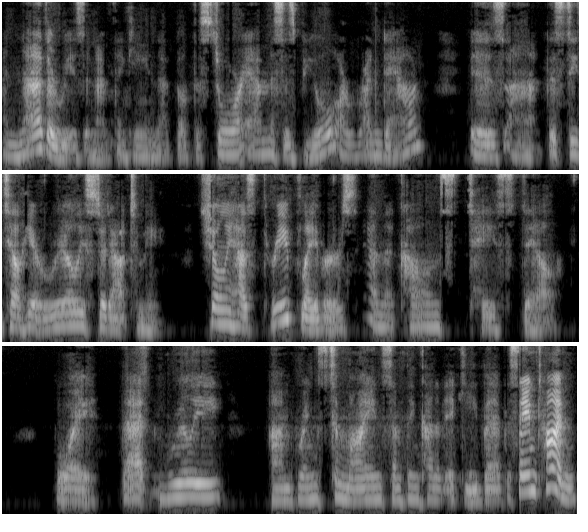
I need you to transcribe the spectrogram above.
Another reason I'm thinking that both the store and Mrs. Buell are run down is uh, this detail here really stood out to me. She only has three flavors and the cones taste stale. Boy, that really um, brings to mind something kind of icky, but at the same time,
